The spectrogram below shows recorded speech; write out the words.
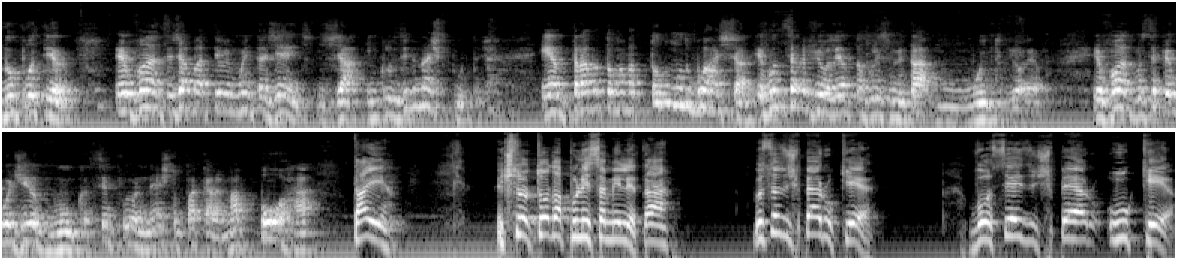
No puteiro. Evandro, você já bateu em muita gente? Já, inclusive nas putas entrava, tomava todo mundo borrachado. Evandro, você era violento na polícia militar? Muito violento. Evandro, você pegou dinheiro? Nunca. Sempre foi honesto pra caramba. Mas porra. Tá aí. Instrutor da polícia militar. Vocês esperam o quê? Vocês esperam o quê?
